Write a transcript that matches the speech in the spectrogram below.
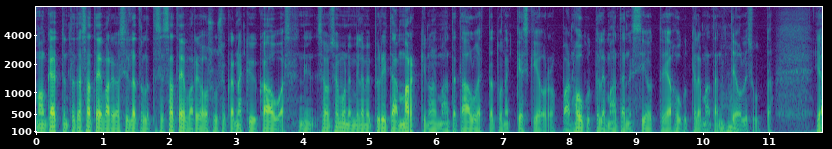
mä oon käyttänyt tätä sateenvarjoa sillä tavalla, että se sateenvarjo-osuus, joka näkyy kauas, niin se on semmoinen, millä me pyritään markkinoimaan tätä aluetta tuonne Keski-Eurooppaan, houkuttelemaan tänne sijoittajia, houkuttelemaan tänne mm-hmm. teollisuutta. Ja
